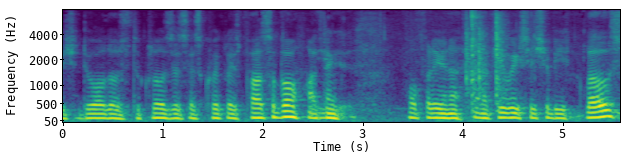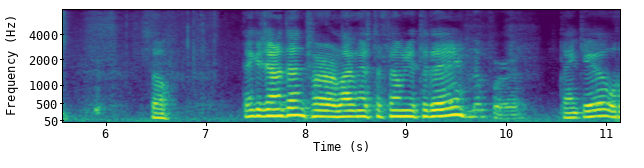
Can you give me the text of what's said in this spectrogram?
we should do all those to close this as quickly as possible. I think. Hopefully in a in a few weeks it should be closed. So, thank you, Jonathan, for allowing us to film you today. no problem. Thank you.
